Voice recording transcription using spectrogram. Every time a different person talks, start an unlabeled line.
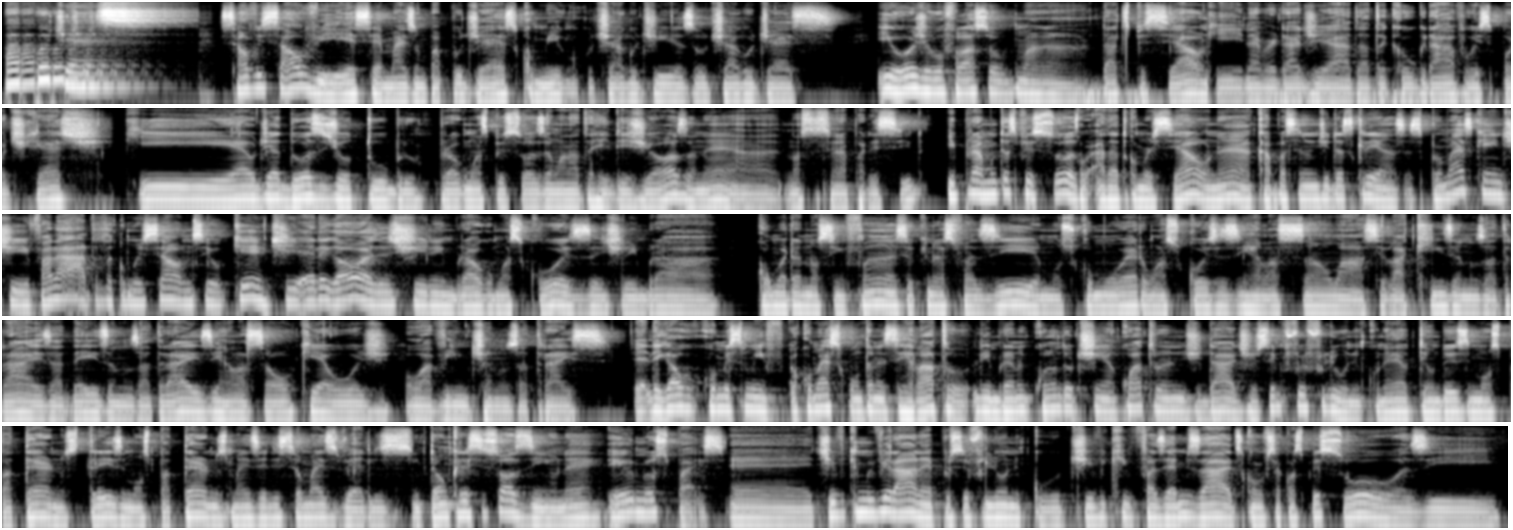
Papo Jazz.
Salve, salve! Esse é mais um Papo Jazz comigo, com o Thiago Dias, ou Thiago Jazz. E hoje eu vou falar sobre uma data especial, que na verdade é a data que eu gravo esse podcast, que é o dia 12 de outubro. Para algumas pessoas é uma data religiosa, né? A Nossa Senhora Aparecida. E para muitas pessoas, a data comercial, né, acaba sendo o dia das crianças. Por mais que a gente fale, ah, data comercial, não sei o quê, é legal a gente lembrar algumas coisas, a gente lembrar como era a nossa infância, o que nós fazíamos, como eram as coisas em relação a, sei lá, 15 anos atrás, a 10 anos atrás, em relação ao que é hoje, ou a 20 anos atrás. É legal que eu começo, eu começo contando esse relato, lembrando quando eu tinha 4 anos de idade, eu sempre fui filho único, né? Eu tenho dois irmãos paternos, três irmãos paternos, mas eles são mais velhos. Então cresci sozinho, né? Eu e meus pais. É, tive que me virar, né? Por ser filho único. Tive que fazer amizades, conversar com as pessoas e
